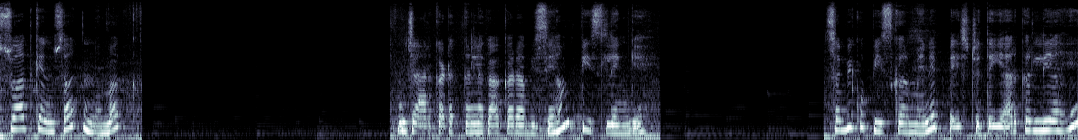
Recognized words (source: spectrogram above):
स्वाद के अनुसार नमक जार का ढक्कन लगाकर अब इसे हम पीस लेंगे। सभी को पीस कर मैंने पेस्ट तैयार कर लिया है।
